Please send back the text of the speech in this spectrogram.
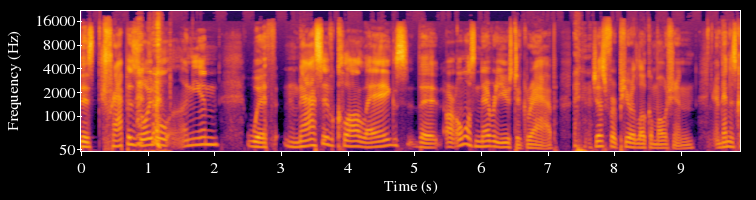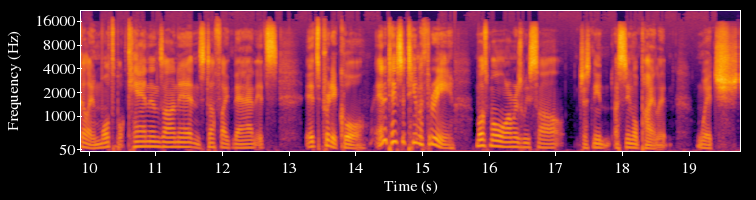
this trapezoidal onion with massive claw legs that are almost never used to grab just for pure locomotion. And then it's got like multiple cannons on it and stuff like that. It's it's pretty cool. And it takes a team of three. Most mobile armors we saw just need a single pilot which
